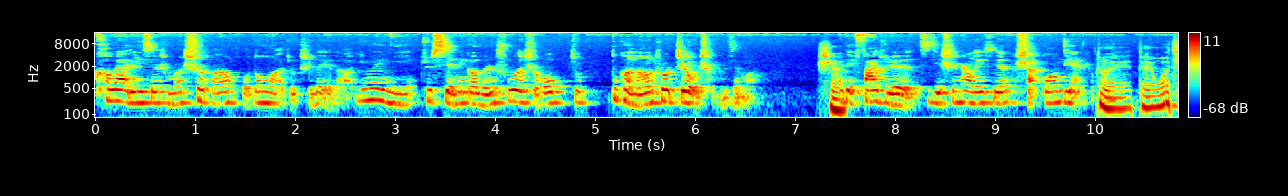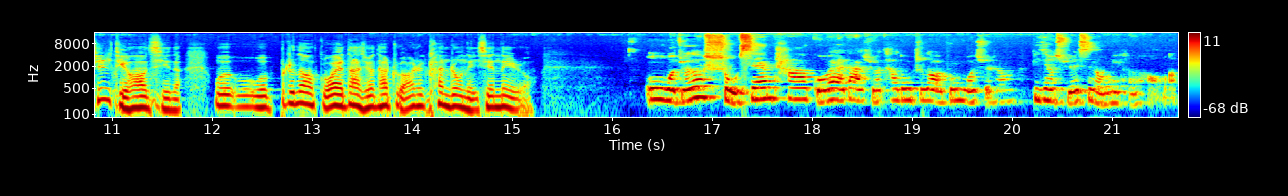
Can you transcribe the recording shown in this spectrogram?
课外的一些什么社团活动啊，就之类的。因为你就写那个文书的时候，就不可能说只有成绩嘛，是还得发掘自己身上的一些闪光点。对对，我其实挺好奇的，我我我不知道国外大学它主要是看重哪些内容。嗯，我觉得首先，他国外大学他都知道中国学生毕竟学习能力很好嘛，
